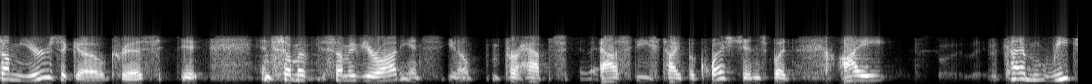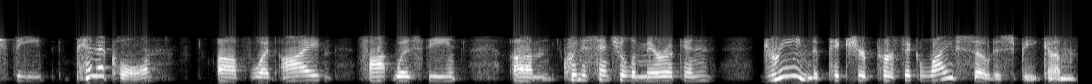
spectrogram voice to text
some years ago, Kris, it and some of some of your audience, you know, perhaps ask these type of questions, but I kind of reached the pinnacle of what I thought was the um, quintessential American dream, the picture perfect life, so to speak. Um,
